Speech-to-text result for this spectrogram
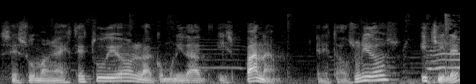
se suman a este estudio la comunidad hispana en Estados Unidos y Chile.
